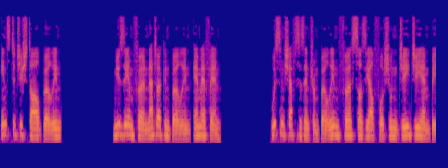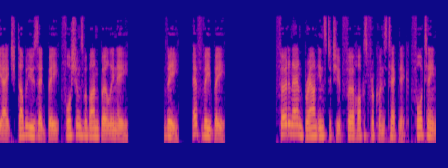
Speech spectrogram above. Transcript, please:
Institutsteil Berlin Museum für Naturkunde Berlin MFN Wissenschaftszentrum Berlin für Sozialforschung GmbH WZB Forschungsverband Berlin e.V. FVB Ferdinand Braun Institute für Hochfrequenztechnik 14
